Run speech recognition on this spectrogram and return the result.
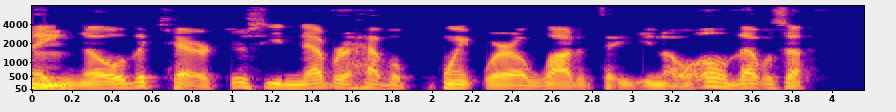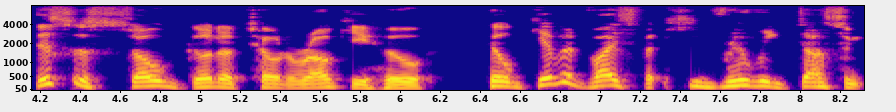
they Mhm. know the characters. You never have a point where a lot of, t- you know, oh, that was a, this is so good at Todoroki who he'll give advice, but he really doesn't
